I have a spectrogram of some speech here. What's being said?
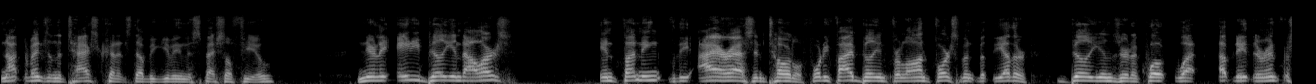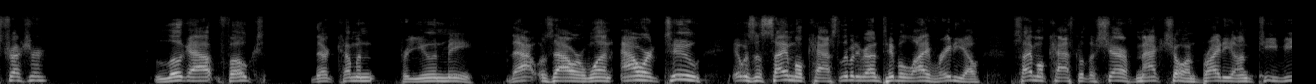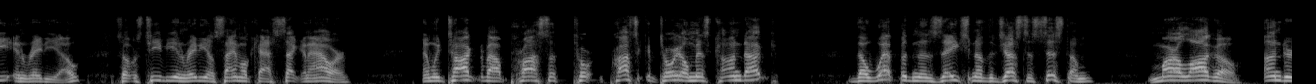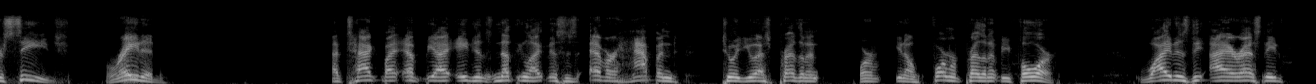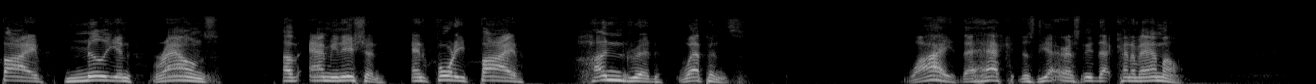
Not to mention the tax credits they'll be giving the special few. Nearly $80 billion in funding for the IRS in total, 45 billion for law enforcement, but the other billions are to quote what update their infrastructure. Look out, folks. They're coming for you and me. That was hour one. Hour two, it was a simulcast, Liberty Roundtable Live Radio, simulcast with the Sheriff Mack show on Brighteon TV and radio. So it was TV and radio simulcast second hour. And we talked about prosecutorial misconduct, the weaponization of the justice system, Mar-a-Lago under siege, raided, attacked by FBI agents. Nothing like this has ever happened to a U.S. president or, you know, former president before. Why does the IRS need 5 million rounds of ammunition and 4,500 weapons? Why the heck does the IRS need that kind of ammo?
